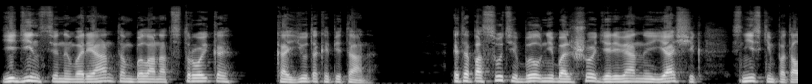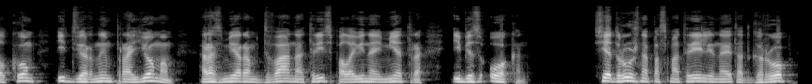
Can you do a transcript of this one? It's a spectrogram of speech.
Единственным вариантом была надстройка каюта капитана. Это, по сути, был небольшой деревянный ящик с низким потолком и дверным проемом размером 2 на 3,5 метра и без окон. Все дружно посмотрели на этот гроб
